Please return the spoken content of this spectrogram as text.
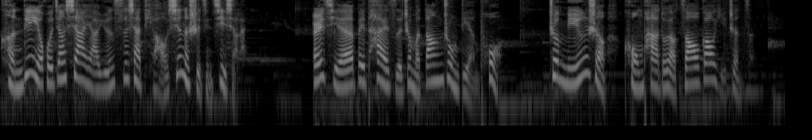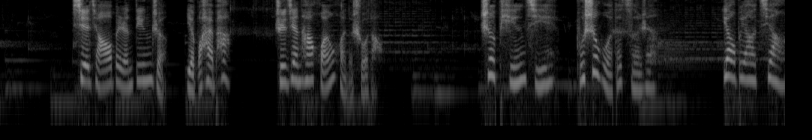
肯定也会将夏雅云私下挑衅的事情记下来。”而且被太子这么当众点破，这名声恐怕都要糟糕一阵子。谢桥被人盯着也不害怕，只见他缓缓的说道：“这评级不是我的责任，要不要降，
